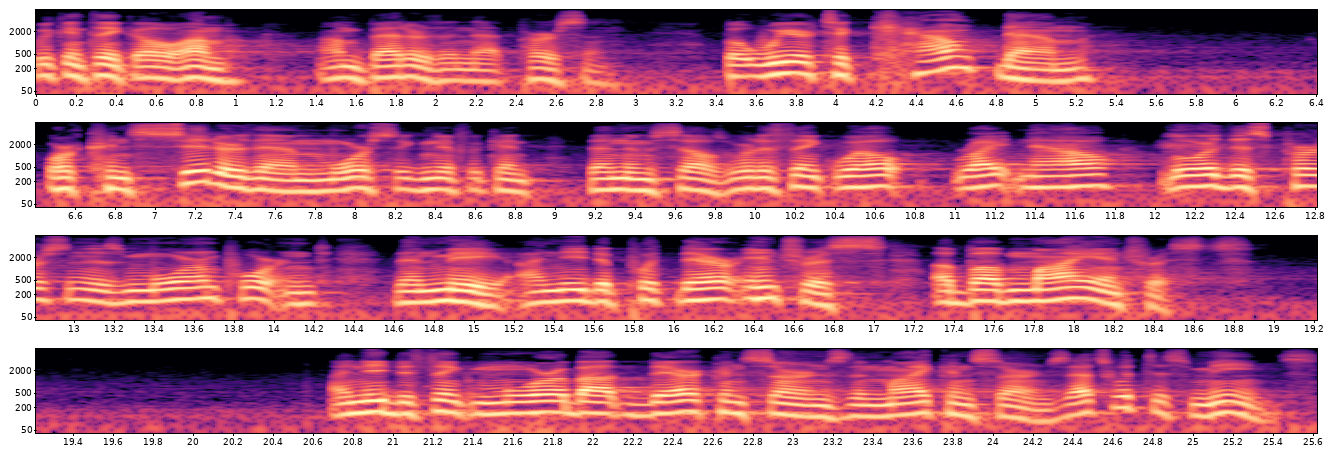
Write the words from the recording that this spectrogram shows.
we can think, oh, I'm, I'm better than that person. But we are to count them or consider them more significant than themselves. We're to think, well, right now, Lord, this person is more important than me. I need to put their interests above my interests. I need to think more about their concerns than my concerns. That's what this means.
